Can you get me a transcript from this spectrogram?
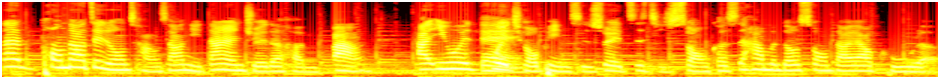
那碰到这种厂商，你当然觉得很棒。他因为为求品质，所以自己送，可是他们都送到要哭了。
